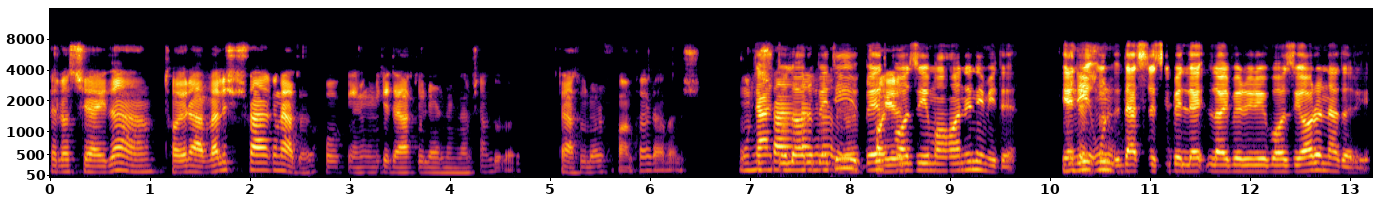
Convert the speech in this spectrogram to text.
Plus جدیدم tier اولش هیچ فرقی نداره. خب یعنی اونی که 10 دلار نمی‌دونم چند دلاره. 10 دلار فکر کنم tier اولش. اون 10 دلار بدی به tier... بازی ماهانه نمیده. یعنی اون دسترسی به library بازی ها رو نداری.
